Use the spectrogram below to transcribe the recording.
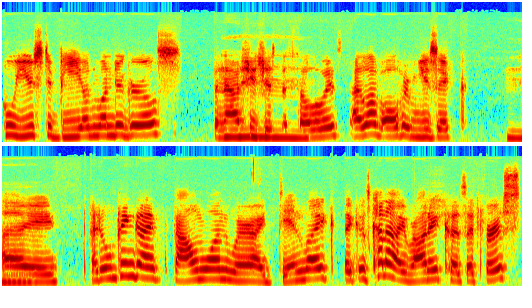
who used to be on Wonder Girls, but now she's just a Mm. soloist. I love all her music. I I don't think I found one where I didn't like. Like it's kind of ironic because at first.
